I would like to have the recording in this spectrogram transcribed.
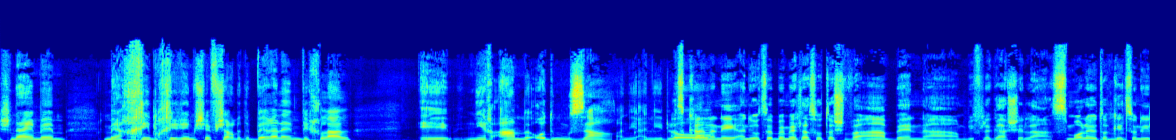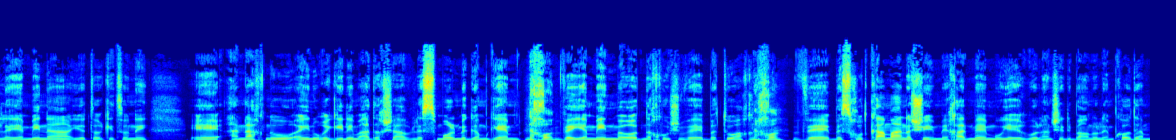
שניים מהם מהכי בכירים שאפשר לדבר עליהם בכלל. אה, נראה מאוד מוזר, אני, אני לא... אז כאן אני, אני רוצה באמת לעשות השוואה בין המפלגה של השמאל היותר Mhm. קיצוני לימין היותר קיצוני. אה, אנחנו היינו רגילים עד עכשיו לשמאל מגמגם נכון, וימין מאוד נחוש ובטוח. נכון. ובזכות כמה אנשים, אחד מהם הוא יאיר גולן שדיברנו עליהם קודם,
